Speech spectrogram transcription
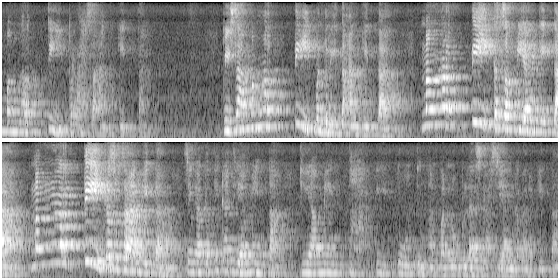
mengerti perasaan kita. Bisa mengerti penderitaan kita. Mengerti kesepian kita. Mengerti kesusahan kita. Sehingga ketika dia minta, dia minta itu dengan penuh belas kasihan kepada kita.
